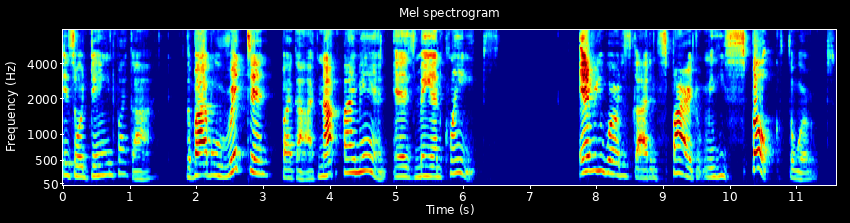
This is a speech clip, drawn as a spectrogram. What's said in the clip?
is ordained by God. The Bible written by God, not by man, as man claims. Every word is God inspired. I mean, He spoke the words,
